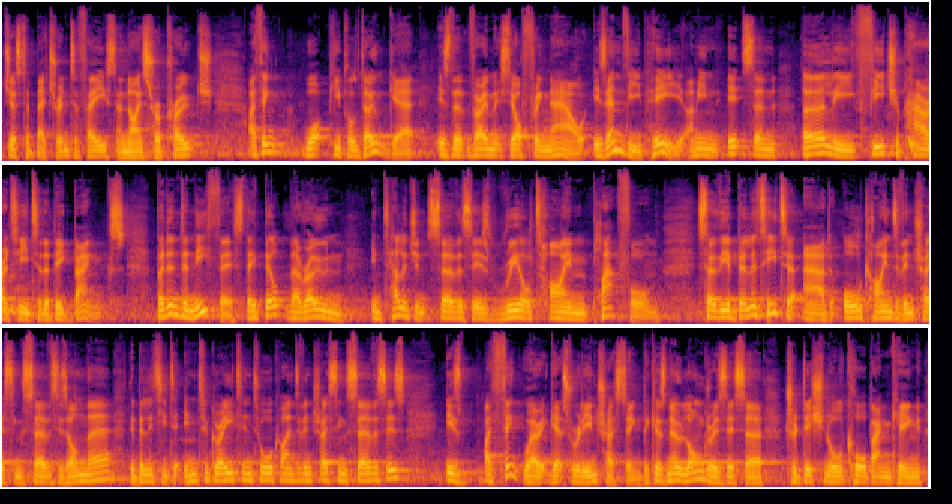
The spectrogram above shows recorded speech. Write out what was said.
just a better interface, a nicer approach. I think what people don't get is that very much the offering now is MVP. I mean, it's an early feature parity to the big banks, but underneath this, they've built their own intelligence services real time platform. So the ability to add all kinds of interesting services on there, the ability to integrate into all kinds of interesting services is, I think, where it gets really interesting because no longer is this a traditional core banking.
